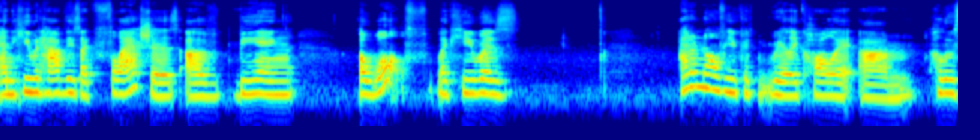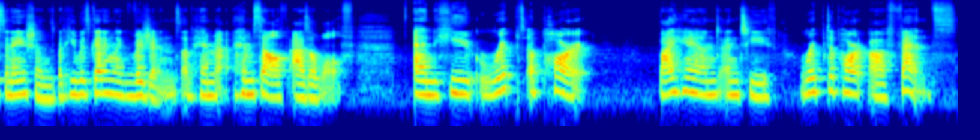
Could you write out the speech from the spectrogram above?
And he would have these like flashes of being a wolf. Like he was, I don't know if you could really call it um, hallucinations, but he was getting like visions of him himself as a wolf. And he ripped apart by hand and teeth ripped apart a fence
